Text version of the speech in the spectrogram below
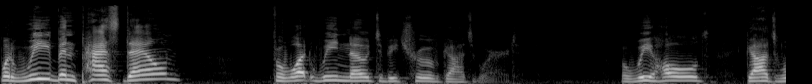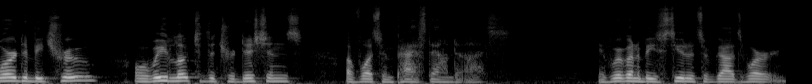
what we've been passed down for what we know to be true of God's word. Where we hold God's word to be true, or we look to the traditions of what's been passed down to us. If we're going to be students of God's Word,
